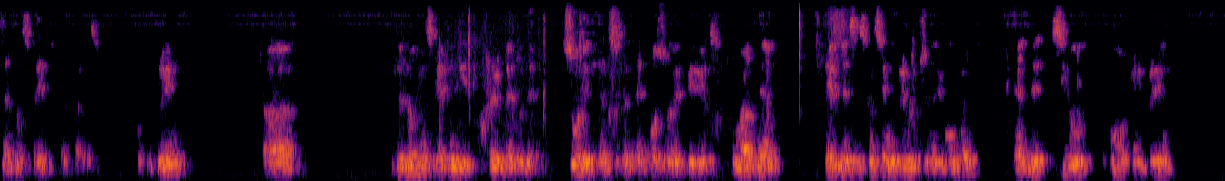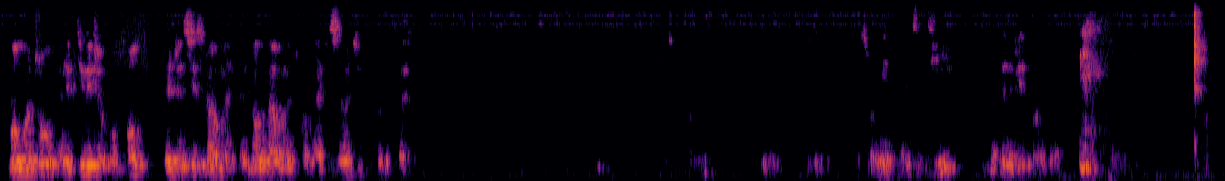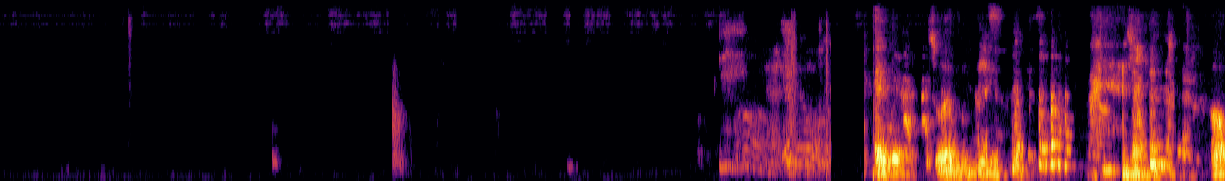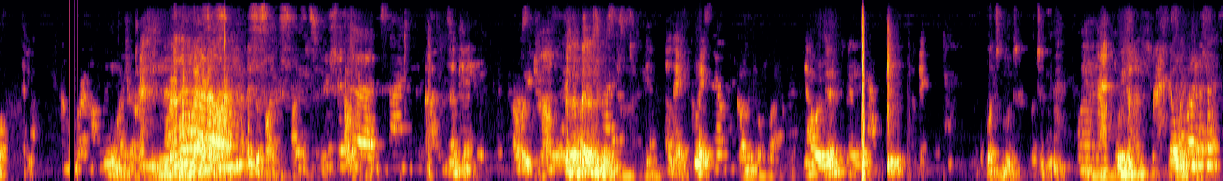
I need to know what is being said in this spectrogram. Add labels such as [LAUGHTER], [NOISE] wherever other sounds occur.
central state archives Uh, the documents kept in Kiev refer to the Soviet and, and post-Soviet periods, among them evidences concerning revolutionary movement and the civil war in Ukraine, World War II, and activity of all agencies, government and non-government from 1970 to the present. That's what me, There is a T. I benefit from that. Very weird. So, [LAUGHS] Oh. Oh my God. This is like science This is fiction. a sign. Okay, Are we traveling? okay, great. Gone into a black. Now we're good? Ready? Okay. what's good, what you? We don't, no one,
